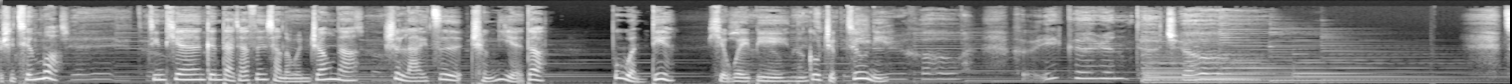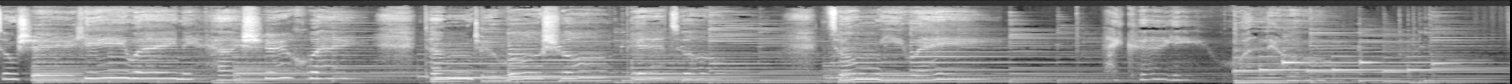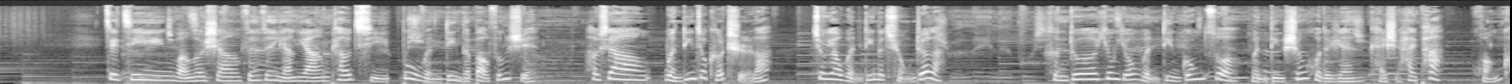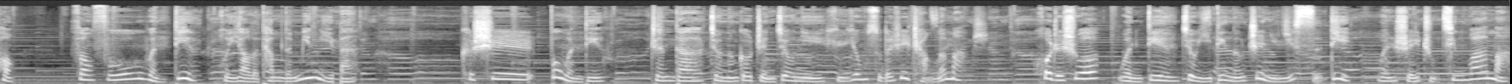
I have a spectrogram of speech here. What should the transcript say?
我是阡陌。今天跟大家分享的文章呢，是来自程爷的《不稳定也未必能够拯救你》。喝一个人的酒，总是以为你还是会等着我说别走，总以为还可以最近网络上纷纷扬扬飘起不稳定的暴风雪，好像稳定就可耻了，就要稳定的穷着了。很多拥有稳定工作、稳定生活的人开始害怕、惶恐，仿佛稳定会要了他们的命一般。可是不稳定，真的就能够拯救你于庸俗的日常了吗？或者说，稳定就一定能置你于死地，温水煮青蛙吗？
